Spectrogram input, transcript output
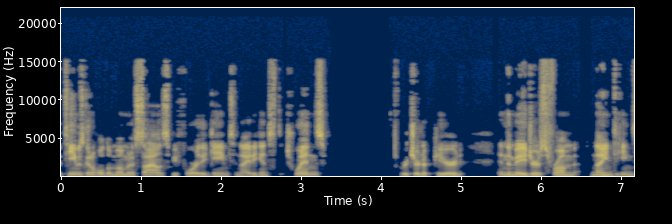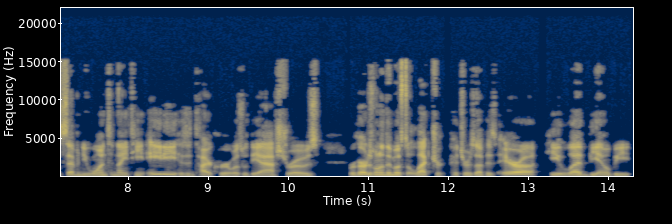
the team is going to hold a moment of silence before the game tonight against the Twins. Richard appeared in the majors from 1971 to 1980. His entire career was with the Astros. Regarded as one of the most electric pitchers of his era, he led the MLB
